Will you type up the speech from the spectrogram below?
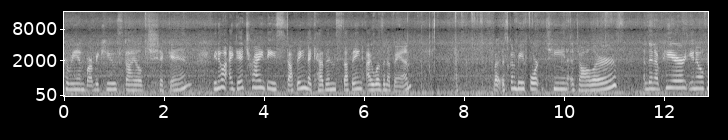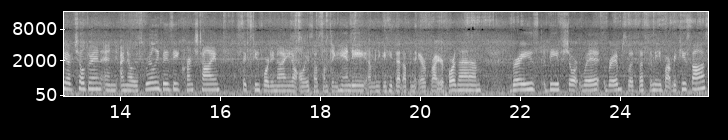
Korean barbecue style chicken. You know? I did try the stuffing, the Kevin stuffing. I wasn't a fan. But it's going to be $14. And then up here, you know, if you have children and I know it's really busy, crunch time, $16.49. You don't always have something handy. I mean, you can heat that up in the air fryer for them braised beef short ribs with sesame barbecue sauce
